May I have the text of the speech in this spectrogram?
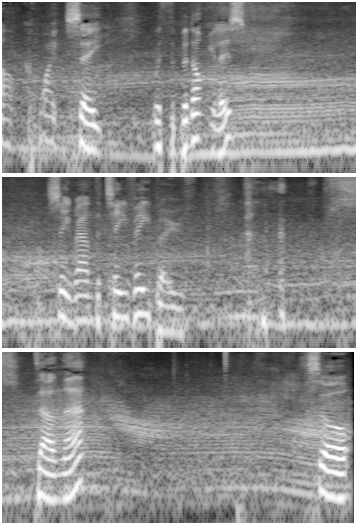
Can't quite see with the binoculars. See round the TV booth down there. So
